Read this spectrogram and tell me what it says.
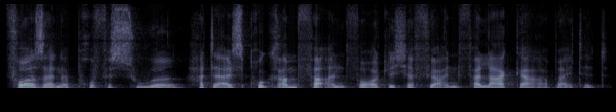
Vor seiner Professur hat er als Programmverantwortlicher für einen Verlag gearbeitet.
